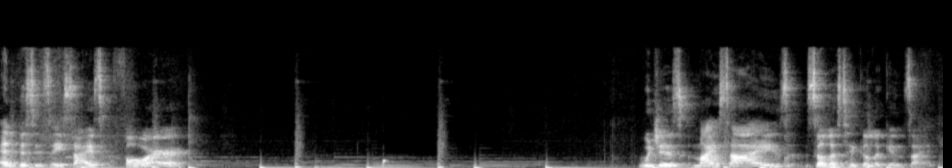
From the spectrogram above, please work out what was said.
And this is a size four. Which is my size. So let's take a look inside.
